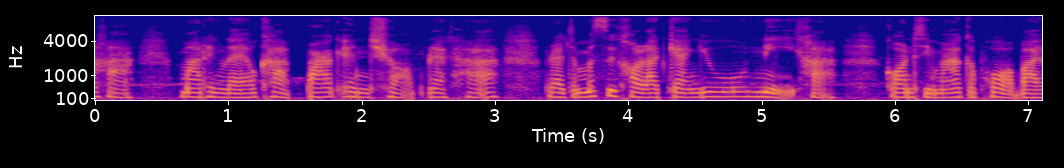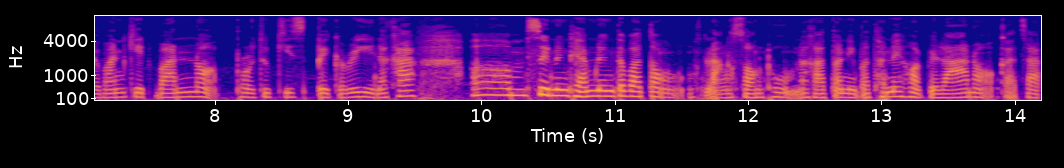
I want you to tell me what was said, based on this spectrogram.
นะคะ มาถึงแล้วค่ะ Park and Shop นะคะเราจะมาซื้อข้าวราดแกงอยู่หนีค่ะ ก่อนสิมากับพ่อบายวันเกตวันเนาะ Portuguese Bakery นะคะเอ่อซื้อหนึ่งแถมหนึ่งแต่ว่าต้องหลังสองทุ่มนะคะ ตอนนี้บัตท่านในฮอตเวลาเนาะก็จะ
